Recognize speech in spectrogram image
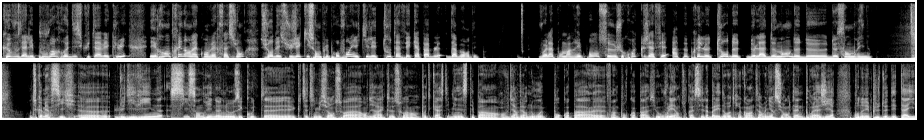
que vous allez pouvoir rediscuter avec lui et rentrer dans la conversation sur des sujets qui sont plus profonds et qu'il est tout à fait capable d'aborder. Voilà pour ma réponse. Je crois que j'ai fait à peu près le tour de, la demande de Sandrine. En tout cas, merci euh, Ludivine. Si Sandrine nous écoute, euh, que cette émission soit en direct, soit en podcast, eh n'hésitez pas hein, à revenir vers nous. Pourquoi pas euh, Enfin, pourquoi pas Si vous voulez, en tout cas, c'est la balai de votre camp, intervenir sur antenne pour réagir, pour donner plus de détails.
